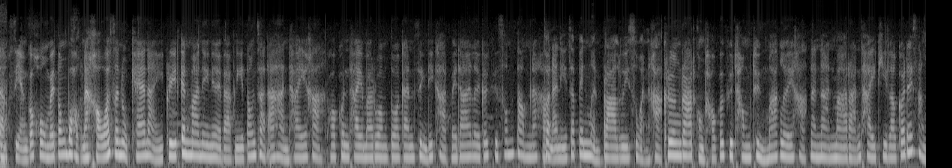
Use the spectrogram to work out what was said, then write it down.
จากเสียงก็คงไม่ต้องบอกนะคะว่าสนุกแค่ไหน กรี๊ดกันมาเหนื่อยๆแบบนี้ต้องจัดอาหารไทยค่ะ พอคนไทยมารวมตัวกันสิ่งที่ขาดไม่ได้เลยก็คือส้มตำนะคะ ส่วนอันนี้จะเป็นเหมือนปลาลุยสวนค่ะ เครื่องราดของเขาก็คือทำถึงมากเลยค่ะ นานๆมาร้านไทยทีแล้วก็ได้สั่ง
